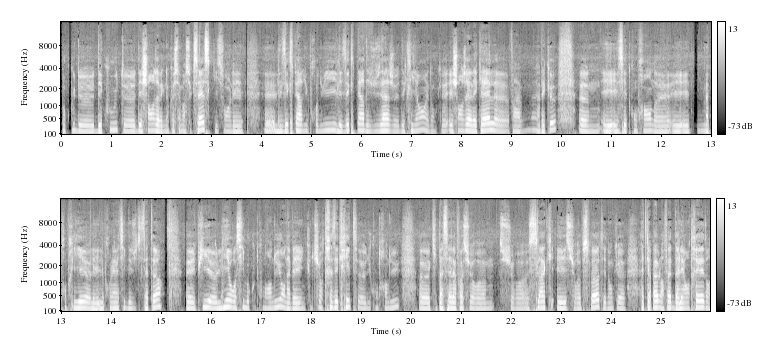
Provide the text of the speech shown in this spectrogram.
beaucoup de d'écoute, euh, d'échanges avec nos customer success qui sont les euh, les experts du produit, les experts des usages des clients et donc euh, échanger avec elles, enfin avec eux et essayer de comprendre et, m'approprier les, les, problématiques des utilisateurs. Et puis lire aussi beaucoup de comptes rendus. On avait une culture très écrite du compte rendu qui passait à la fois sur sur Slack et sur HubSpot. Et donc être capable en fait d'aller entrer dans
